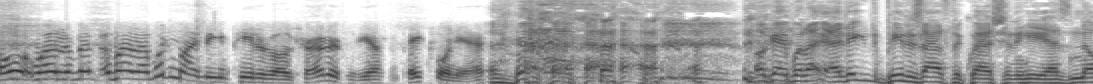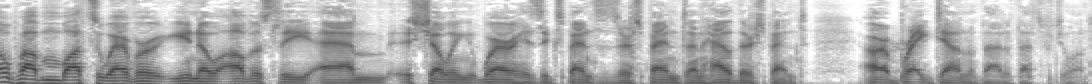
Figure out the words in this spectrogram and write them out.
Oh well, well, I wouldn't mind being Peter's alternative. If he hasn't picked one yet. okay, but I, I think Peter's asked the question. He has no problem whatsoever, you know, obviously um, showing where his expenses are spent and how they're spent, or a breakdown of that, if that's what you want.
